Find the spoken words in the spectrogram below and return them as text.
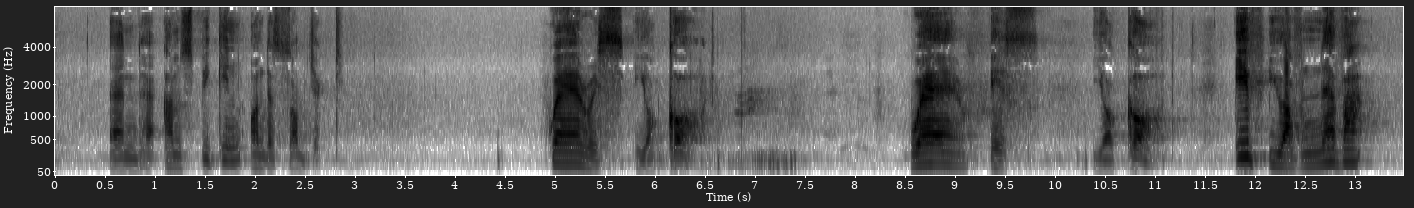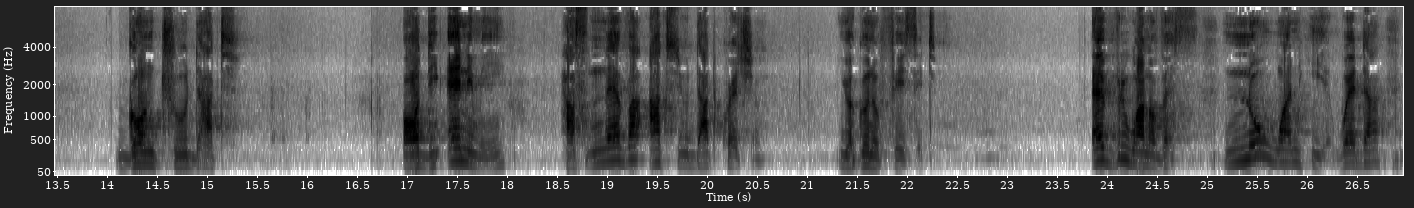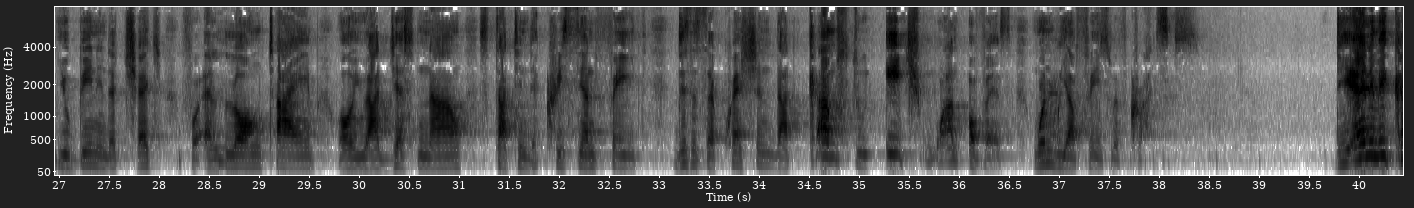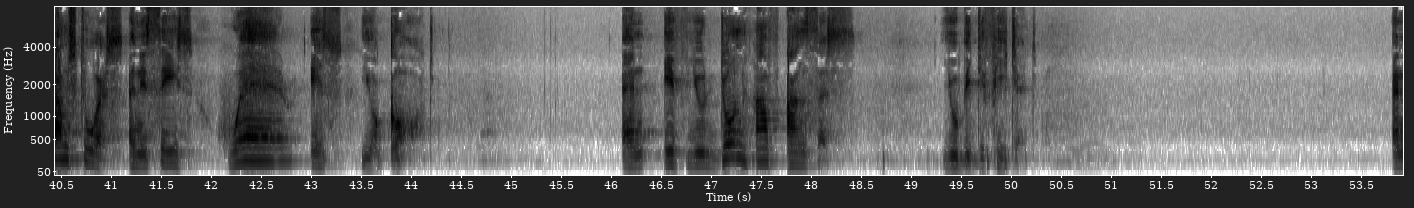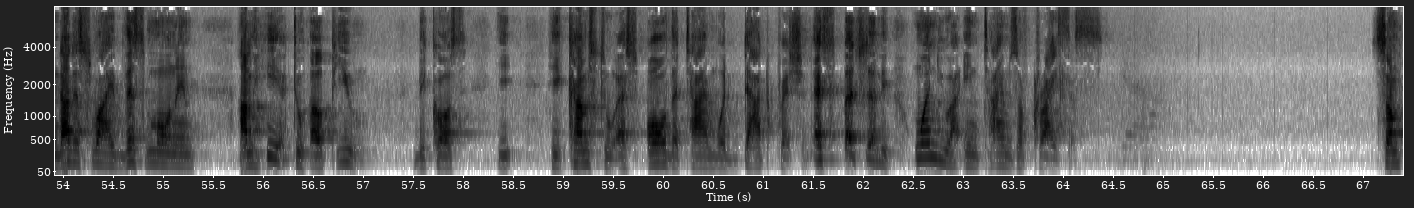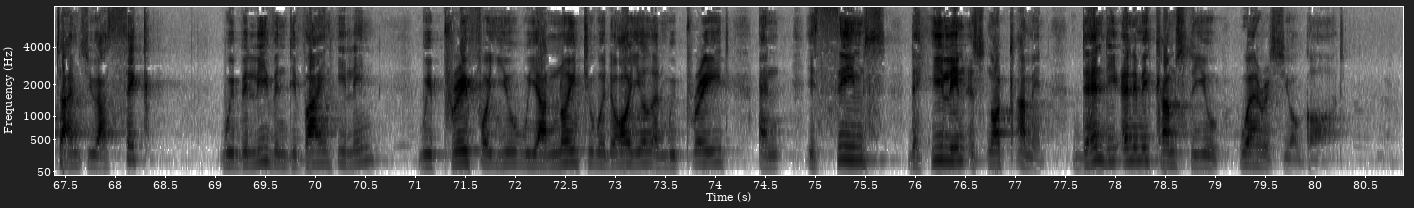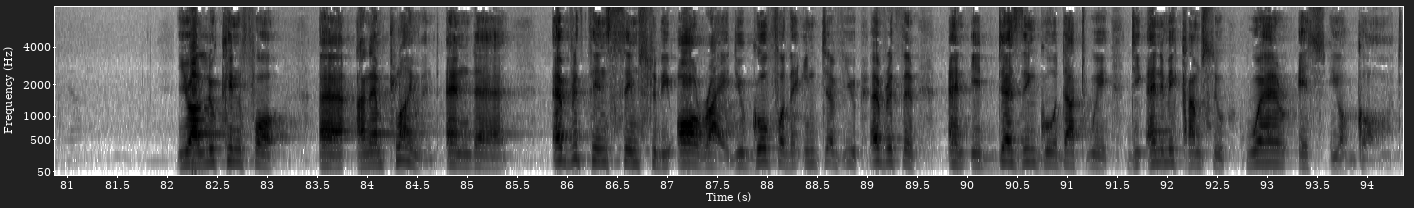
and uh, I'm speaking on the subject Where is your God? Where is your God? If you have never gone through that or the enemy has never asked you that question, you are going to face it. Every one of us, no one here, whether you've been in the church for a long time or you are just now starting the Christian faith, this is a question that comes to each one of us when we are faced with crisis. The enemy comes to us and he says, Where is your God? And if you don't have answers, you'll be defeated. And that is why this morning I'm here to help you because he, he comes to us all the time with that question, especially when you are in times of crisis. Sometimes you are sick. We believe in divine healing. We pray for you. We anoint you with oil and we prayed, and it seems the healing is not coming. Then the enemy comes to you. Where is your God? You are looking for uh, an employment and uh, everything seems to be all right. You go for the interview, everything, and it doesn't go that way. The enemy comes to, Where is your God?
